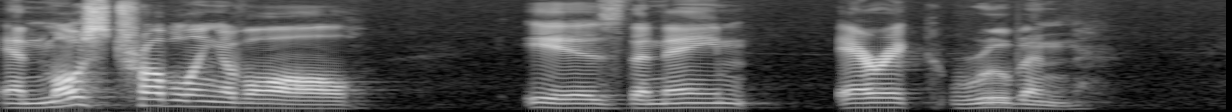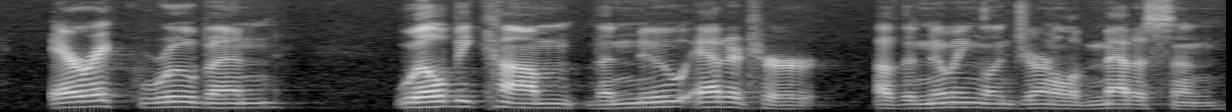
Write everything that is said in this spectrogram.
And most troubling of all is the name Eric Rubin. Eric Rubin will become the new editor of the New England Journal of Medicine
